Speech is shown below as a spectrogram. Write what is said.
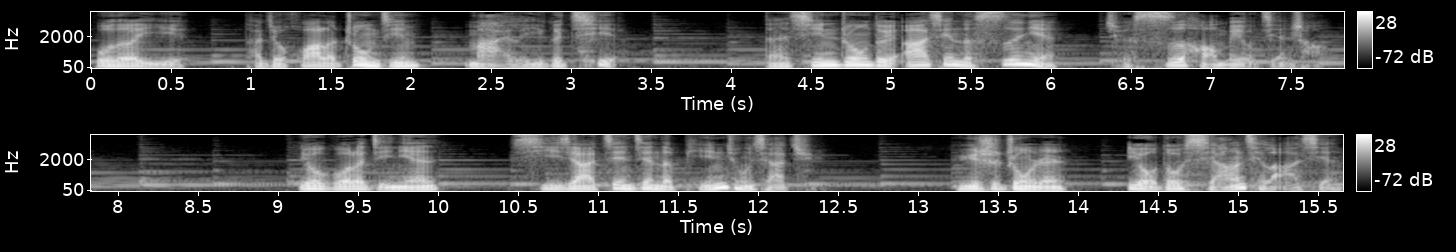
不得已，他就花了重金买了一个妾，但心中对阿仙的思念却丝毫没有减少。又过了几年，西家渐渐的贫穷下去，于是众人又都想起了阿仙。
